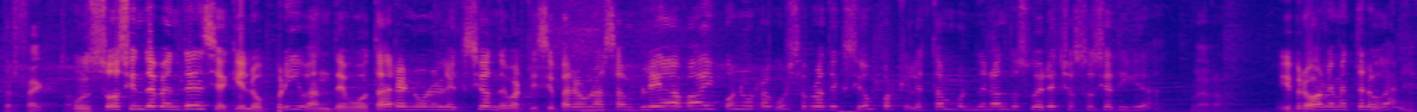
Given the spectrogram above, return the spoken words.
Perfecto. Un socio independencia que lo privan de votar en una elección, de participar en una asamblea, va y pone un recurso de protección porque le están vulnerando su derecho a asociatividad. Claro. Y probablemente lo gane.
